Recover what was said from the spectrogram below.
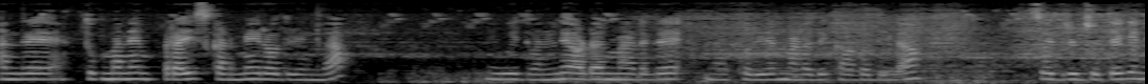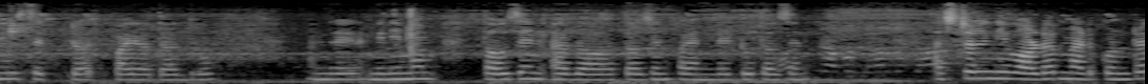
ಅಂದರೆ ತುಂಬಾ ಪ್ರೈಸ್ ಕಡಿಮೆ ಇರೋದ್ರಿಂದ ನೀವು ಇದು ಒಂದೇ ಆರ್ಡರ್ ಮಾಡಿದ್ರೆ ನಾವು ಕೊರಿಯರ್ ಮಾಡೋದಕ್ಕೆ ಆಗೋದಿಲ್ಲ ಸೊ ಇದ್ರ ಜೊತೆಗೆ ನೀವು ಸೆಟ್ ಅಥವಾ ಯಾವುದಾದ್ರೂ ಅಂದರೆ ಮಿನಿಮಮ್ ತೌಸಂಡ್ ಅದು thousand five hundred two thousand ಅಷ್ಟರಲ್ಲಿ ನೀವು ಆರ್ಡರ್ ಮಾಡಿಕೊಂಡ್ರೆ,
